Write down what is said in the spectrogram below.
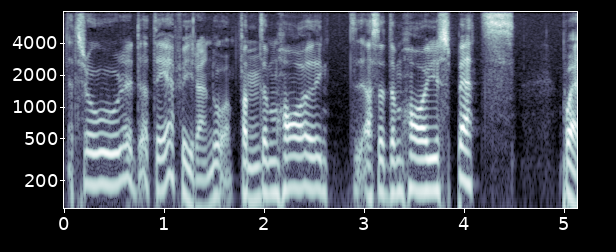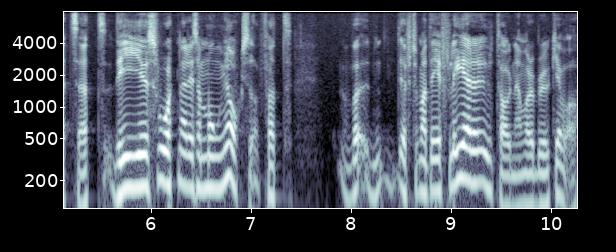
Jag tror att det är fyra ändå. För att Mm. de har inte, alltså de har ju spets på ett sätt. Det är ju svårt när det är så många också, för att va- eftersom att det är fler uttagna än vad det brukar vara,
